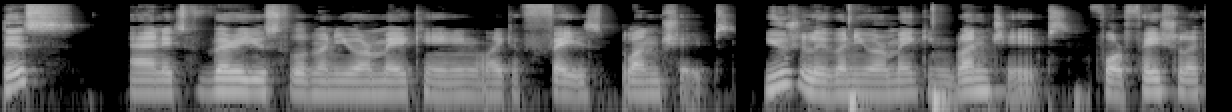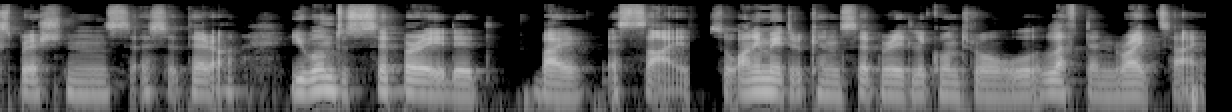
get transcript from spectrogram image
this. And it's very useful when you are making like a face blend shapes. Usually when you are making blend shapes for facial expressions, etc., you want to separate it by a side. So Animator can separately control left and right side.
